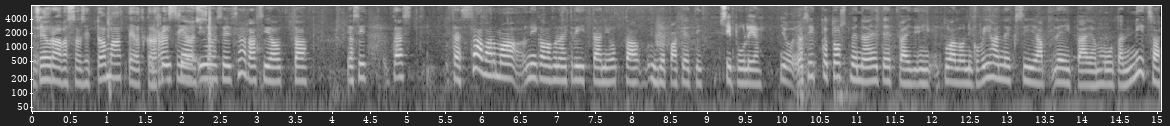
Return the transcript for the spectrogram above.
Se. Seuraavassa on sitten tomaatteja, jotka on rasioissa. Joo, se saa rasia ottaa. Ja sitten tässä saa varmaan niin kauan kuin näitä riittää, niin ottaa yhden paketin. Sipulia. Joo, ja sitten kun tuosta mennään eteenpäin, niin tuolla on niin vihanneksia ja leipää ja muuta, niin niitä saa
